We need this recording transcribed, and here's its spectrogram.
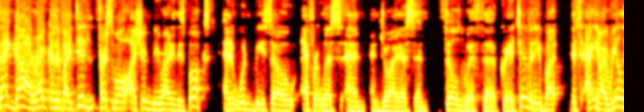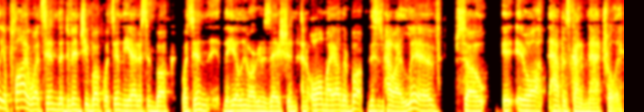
thank God, right? Because if I didn't, first of all, I shouldn't be writing these books and it wouldn't be so effortless and, and joyous and filled with uh, creativity. But it's, you know, I really apply what's in the Da Vinci book, what's in the Edison book, what's in the Healing Organization and all my other books. This is how I live. So it, it all happens kind of naturally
